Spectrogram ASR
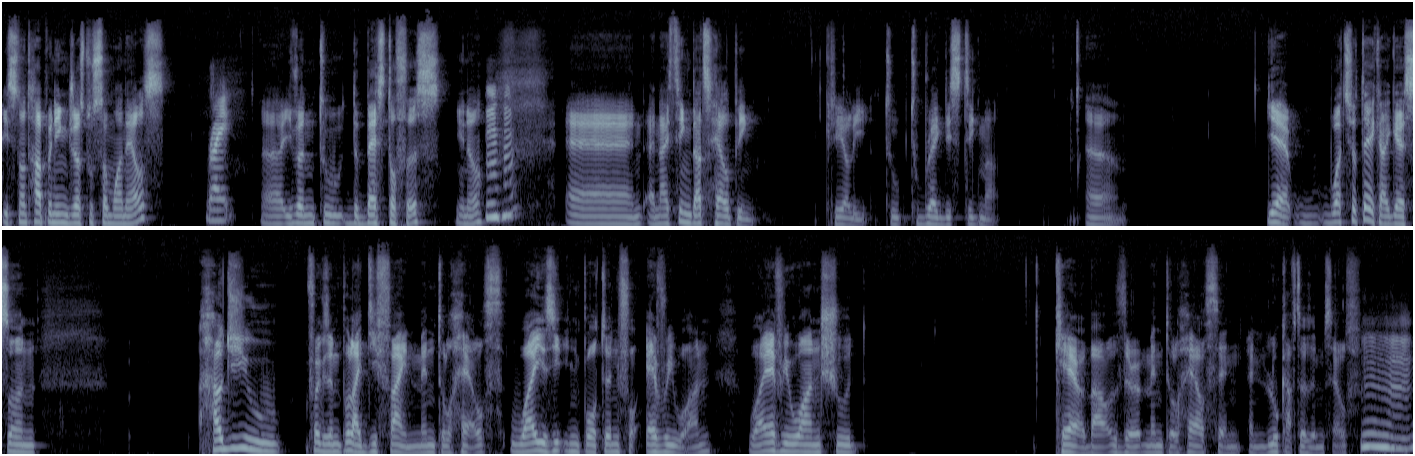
it's not happening just to someone else, right. uh, even to the best of us, you know. hmm And and I think that's helping clearly to to break this stigma. Um, yeah, what's your take, I guess, on how do you, for example, I define mental health? Why is it important for everyone? Why everyone should care about their mental health and, and look after themselves. Mm-hmm.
